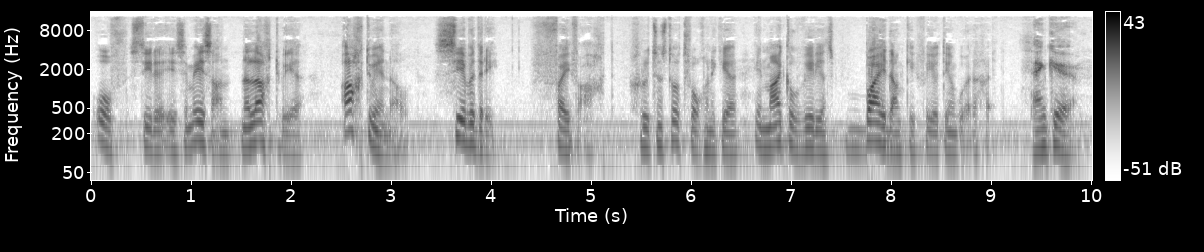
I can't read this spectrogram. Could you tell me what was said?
of stuur 'n SMS aan 082 820 7358. Groetens tot volgende keer en Michael weer eens baie dankie vir jou teenwoordigheid. Thank you.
